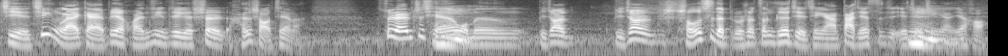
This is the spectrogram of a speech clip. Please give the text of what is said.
解禁来改变环境这个事儿很少见了。虽然之前我们比较比较熟悉的，比如说曾哥解禁啊，大杰斯也解禁啊也好，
